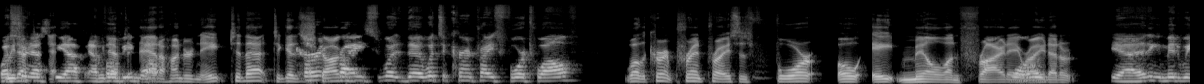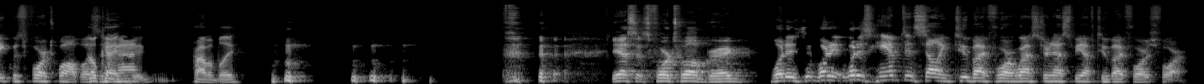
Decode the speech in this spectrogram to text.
we'd Western have to SPF We'd have FOB. to mill. add 108 to that to get it to current Chicago. price. What the what's the current price? 412. Well, the current print price is 408 mil on Friday, Yeah, we- right? I don't. Yeah, I think midweek was 412. Wasn't okay, it, Matt? probably. yes, it's 412, Greg. What is what is, what is Hampton selling two by four Western SPF two by fours for?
